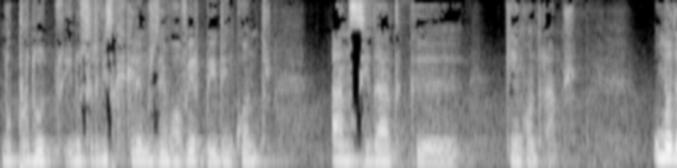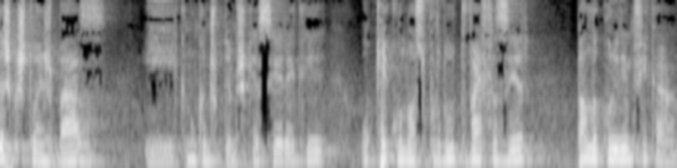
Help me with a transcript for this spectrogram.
no produto e no serviço que queremos desenvolver para ir de encontro à necessidade que, que encontramos. Uma das questões base e que nunca nos podemos esquecer é que o que é que o nosso produto vai fazer para a lacuna identificada?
